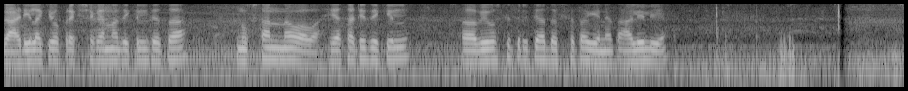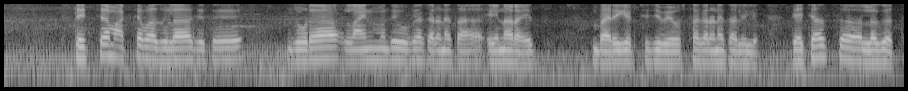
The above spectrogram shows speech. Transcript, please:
गाडीला किंवा प्रेक्षकांना देखील त्याचा नुकसान न व्हावा यासाठी देखील व्यवस्थितरित्या दक्षता घेण्यात आलेली आहे. स्टेजच्या मागच्या बाजूला जिथे जोड्या लाईनमध्ये उभ्या करण्यात आ येणार आहेत बॅरिगेटची जी व्यवस्था करण्यात आलेली आहे त्याच्याच लगत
